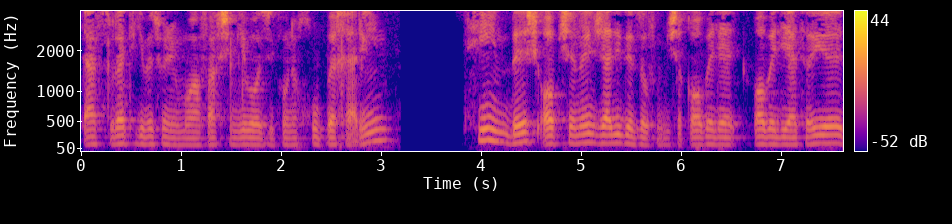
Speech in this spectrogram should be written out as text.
در صورتی که بتونیم موفق شیم یه بازیکن خوب بخریم تیم بهش option جدید اضافه میشه. قابل... قابلیت های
